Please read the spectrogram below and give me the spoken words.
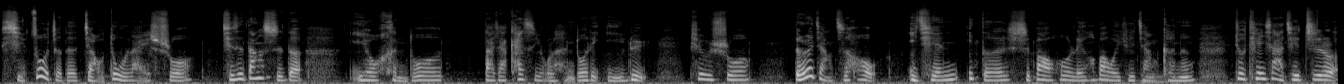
写作者的角度来说，其实当时的也有很多大家开始有了很多的疑虑，譬如说得了奖之后，以前一得时报或联合报文学奖，可能就天下皆知了。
